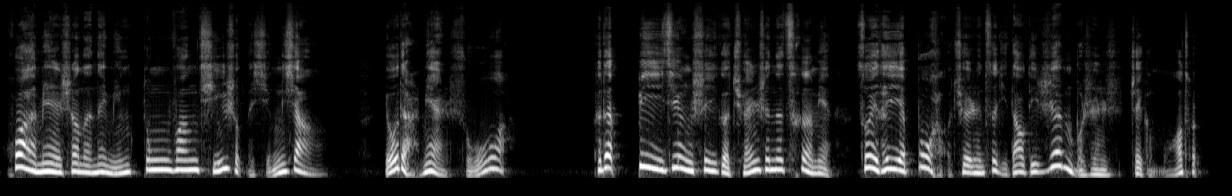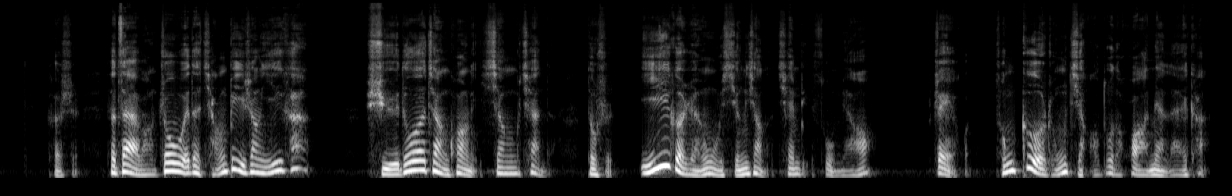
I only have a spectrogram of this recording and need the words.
画面上的那名东方骑手的形象有点面熟啊！可他毕竟是一个全身的侧面，所以他也不好确认自己到底认不认识这个模特。可是他再往周围的墙壁上一看，许多相框里镶嵌的都是。一个人物形象的铅笔素描，这回从各种角度的画面来看，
